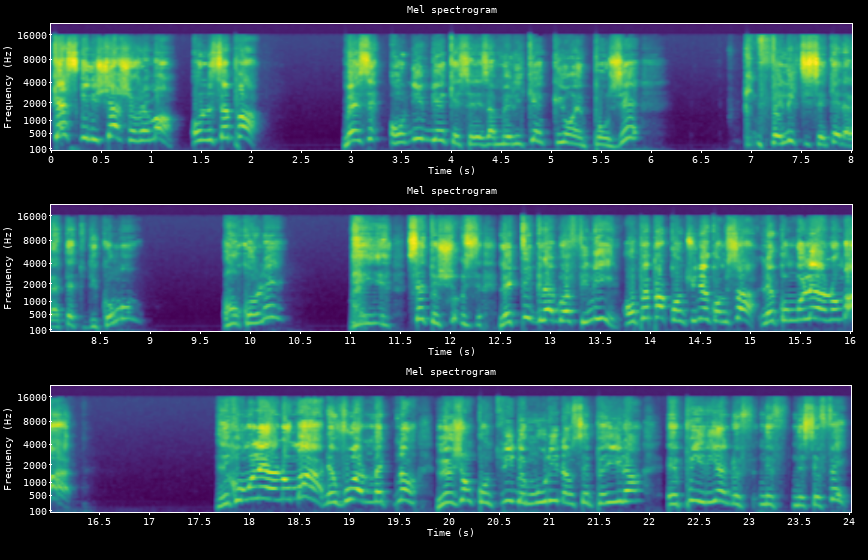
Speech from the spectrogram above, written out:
qu'est-ce qu'il cherche vraiment? On ne sait pas. Mais on dit bien que c'est les Américains qui ont imposé Félix Tshisekedi à la tête du Congo. On connaît. Mais cette chose, l'éthique là doit finir. On ne peut pas continuer comme ça. Les Congolais en ont marre. Les Congolais en ont marre de voir maintenant les gens continuent de mourir dans ces pays-là et puis rien ne, se fait.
